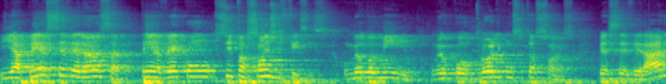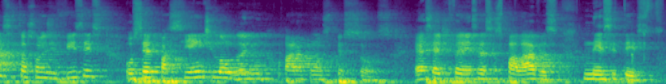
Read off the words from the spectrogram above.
E a perseverança tem a ver com situações difíceis. O meu domínio, o meu controle com situações. Perseverar em situações difíceis ou ser paciente e longânimo para com as pessoas. Essa é a diferença dessas palavras nesse texto.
